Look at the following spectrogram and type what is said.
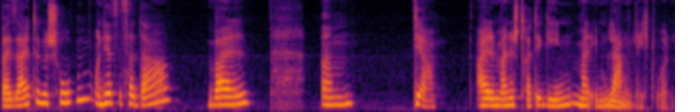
beiseite geschoben. Und jetzt ist er da, weil ähm, ja, all meine Strategien mal eben lahmgelegt wurden.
